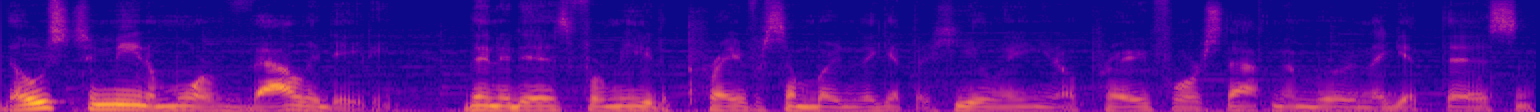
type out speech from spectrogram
Those to me are more validating than it is for me to pray for somebody and they get their healing, you know, pray for a staff member and they get this. And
